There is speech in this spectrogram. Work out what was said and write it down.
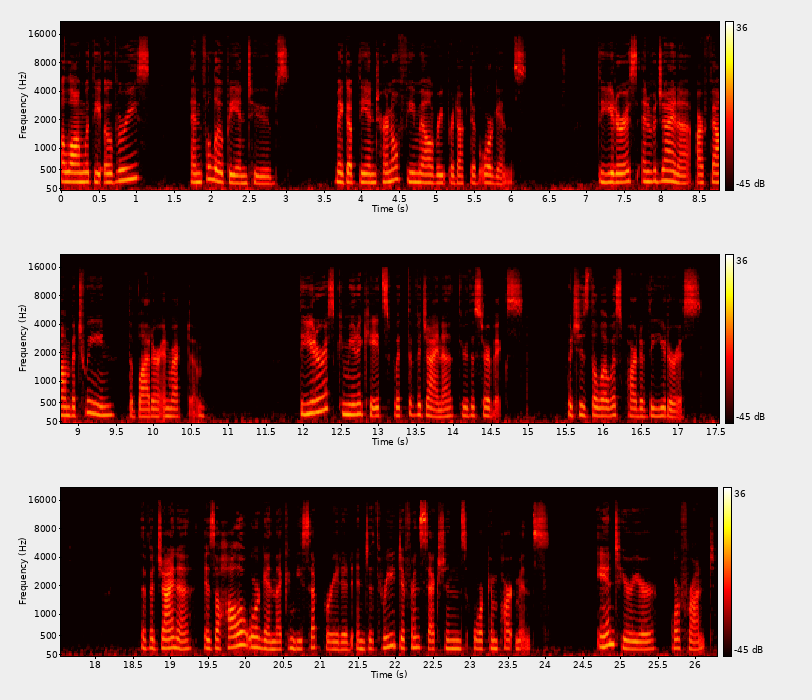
along with the ovaries and fallopian tubes, make up the internal female reproductive organs. The uterus and vagina are found between the bladder and rectum. The uterus communicates with the vagina through the cervix, which is the lowest part of the uterus. The vagina is a hollow organ that can be separated into three different sections or compartments, anterior or front,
